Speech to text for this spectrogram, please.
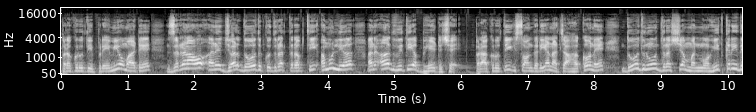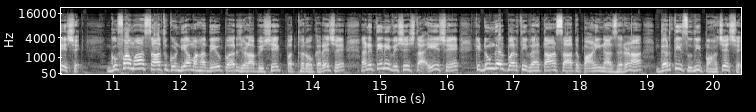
પ્રકૃતિ પ્રેમીઓ માટે ઝરણાઓ અને જળધોધ કુદરત તરફથી અમૂલ્ય અને અદ્વિતીય ભેટ છે. પ્રાકૃતિક સૌંદર્યના ચાહકોને ધોધનું દ્રશ્ય મનમોહિત કરી દે છે. ગુફામાં સાતકુંડિયા મહાદેવ પર જળાભિષેક પથ્થરો કરે છે અને તેની વિશેષતા એ છે કે ડુંગર પરથી વહેતા સાત પાણીના ઝરણા ધરતી સુધી પહોંચે છે.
